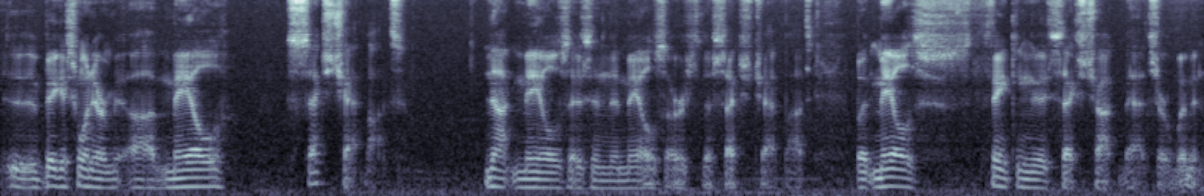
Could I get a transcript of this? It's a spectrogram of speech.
the biggest one are uh, male sex chat bots. Not males, as in the males are the sex chat bots, but males thinking that sex chat bots are women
